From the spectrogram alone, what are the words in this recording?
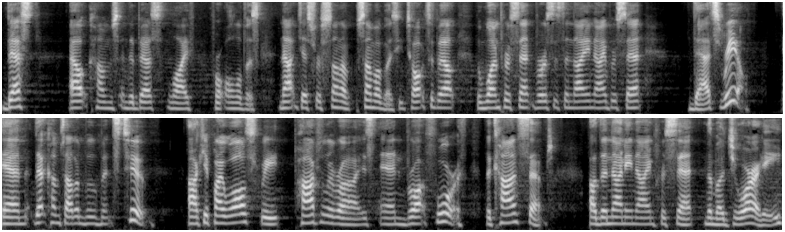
best outcomes and the best life for all of us, not just for some of, some of us. He talks about the 1% versus the 99%. That's real. And that comes out of movements too. Occupy Wall Street popularized and brought forth the concept of the 99%, the majority.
